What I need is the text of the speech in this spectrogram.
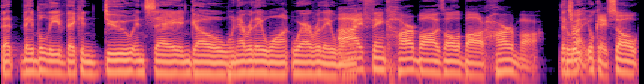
that they believe they can do and say and go whenever they want, wherever they want. I think Harbaugh is all about Harbaugh. That's we- right. Okay, so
